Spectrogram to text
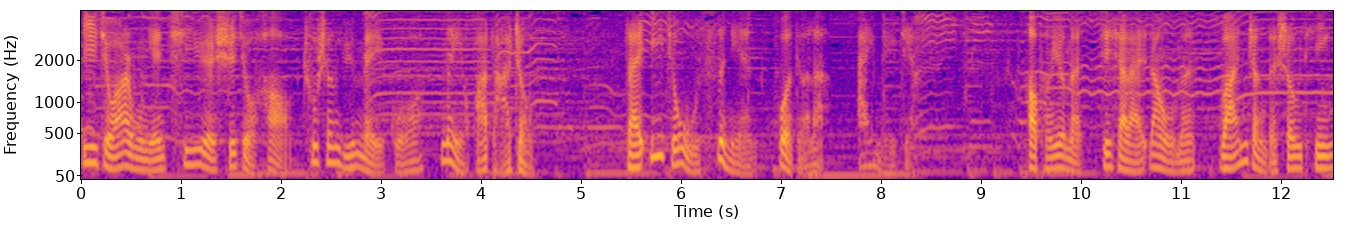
，1925年7月19号出生于美国内华达州，在1954年获得了艾美奖。好朋友们，接下来让我们完整的收听。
